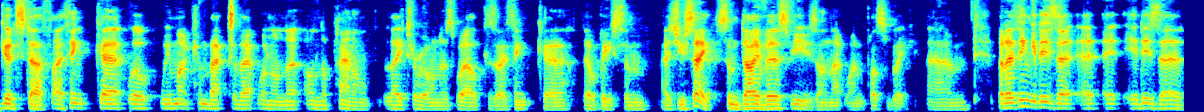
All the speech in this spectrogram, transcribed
good stuff. I think uh, well, we might come back to that one on the on the panel later on as well, because I think uh, there'll be some, as you say, some diverse views on that one possibly. Um, but I think it is a, a, it is a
